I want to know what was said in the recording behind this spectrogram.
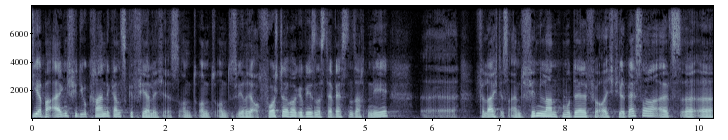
die aber eigentlich für die Ukraine ganz gefährlich ist. Und, und, und es wäre ja auch vorstellbar gewesen, dass der Westen sagt, nee, vielleicht ist ein Finnland-Modell für euch viel besser als äh, äh,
